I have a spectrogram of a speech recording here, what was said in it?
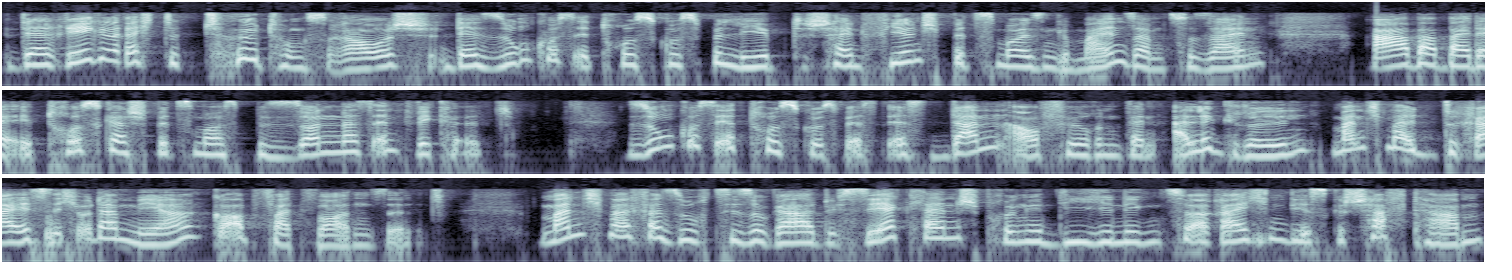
Der regelrechte Tötungsrausch, der Suncus etruscus belebt, scheint vielen Spitzmäusen gemeinsam zu sein, aber bei der Etrusker-Spitzmaus besonders entwickelt. Suncus etruscus wird erst dann aufhören, wenn alle Grillen, manchmal 30 oder mehr, geopfert worden sind. Manchmal versucht sie sogar durch sehr kleine Sprünge diejenigen zu erreichen, die es geschafft haben,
